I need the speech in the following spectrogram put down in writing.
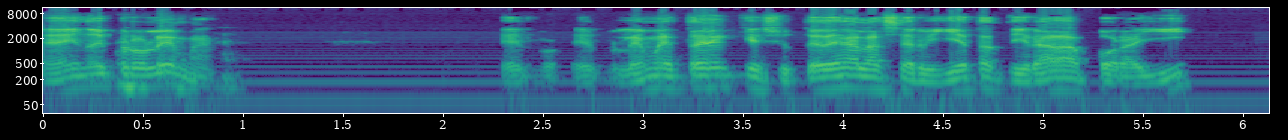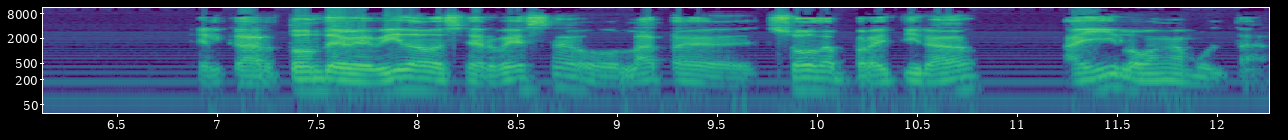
Ahí no hay problema. El, el problema está en que si usted deja la servilleta tirada por allí, el cartón de bebida o de cerveza o lata de soda por ahí tirado, ahí lo van a multar.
